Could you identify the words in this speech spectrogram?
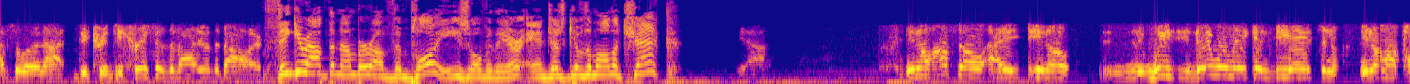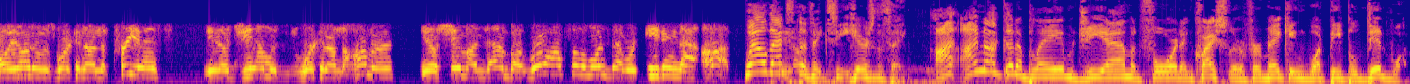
absolutely not. Decre- decreases the value of the dollar. Figure out the number of employees over there and just give them all a check. Yeah. You know, also, I, you know, we they were making V8s, and you know while Toyota was working on the Prius, you know GM was working on the Hummer. You know, shame on them, but we're also the ones that were eating that up. Well, that's You know? the thing. See, here's the thing. I, I'm not going to blame GM and Ford and Chrysler for making what people did want.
